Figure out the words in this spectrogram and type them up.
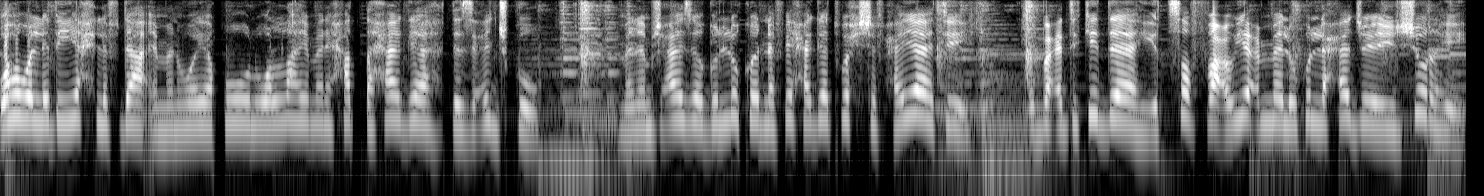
وهو الذي يحلف دائما ويقول والله ماني حاطة حاجة تزعجكم. ما أنا مش عايزة أقول لكم إن في حاجات وحشة في حياتي. وبعد كده يتصفع ويعمل وكل حاجة ينشرها.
